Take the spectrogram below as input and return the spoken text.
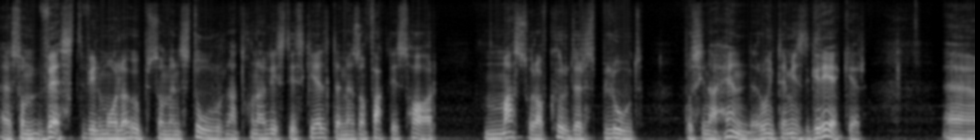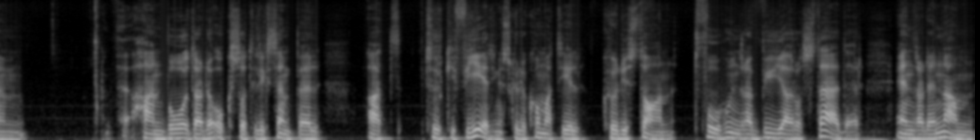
Eh, som väst vill måla upp som en stor nationalistisk hjälte men som faktiskt har massor av kurders blod på sina händer och inte minst greker. Um, han beordrade också till exempel att turkifiering skulle komma till Kurdistan. 200 byar och städer ändrade namn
